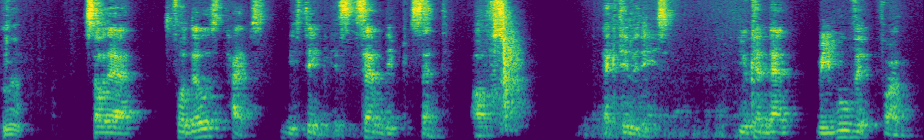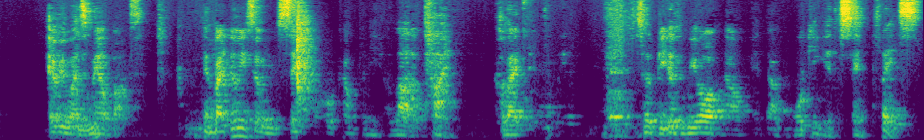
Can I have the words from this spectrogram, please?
Yeah. So that for those types, we think is seventy percent of activities. You can then remove it from everyone's mailbox. And by doing so, you save the whole company a lot of time collectively. So because we all now end up working at the same place,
